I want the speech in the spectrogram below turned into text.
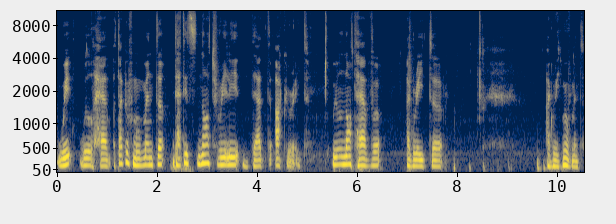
we will have a type of movement that is not really that accurate. We will not have a great uh, a great movement.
